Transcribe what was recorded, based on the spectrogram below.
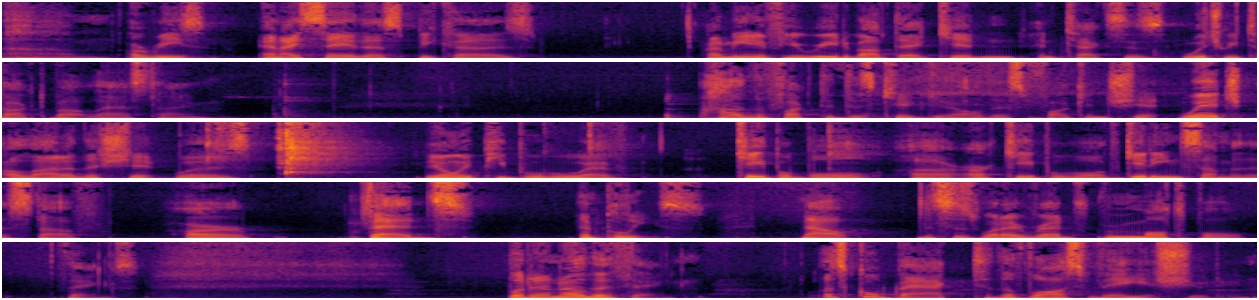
um, a reason. And I say this because I mean, if you read about that kid in, in Texas, which we talked about last time, how the fuck did this kid get all this fucking shit? Which a lot of the shit was the only people who have capable uh, are capable of getting some of this stuff are feds and police. Now, this is what I read from multiple things. But another thing, let's go back to the Las Vegas shooting.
